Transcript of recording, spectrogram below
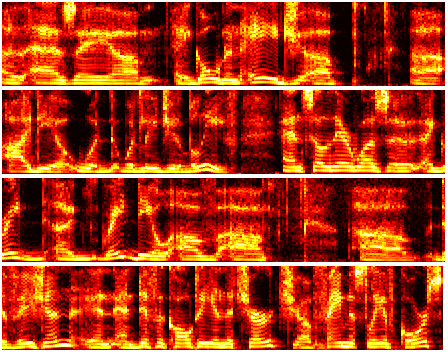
uh, as a um, a golden age uh, idea would would lead you to believe. And so there was a, a great a great deal of uh, uh, division and, and difficulty in the church. Uh, famously, of course,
